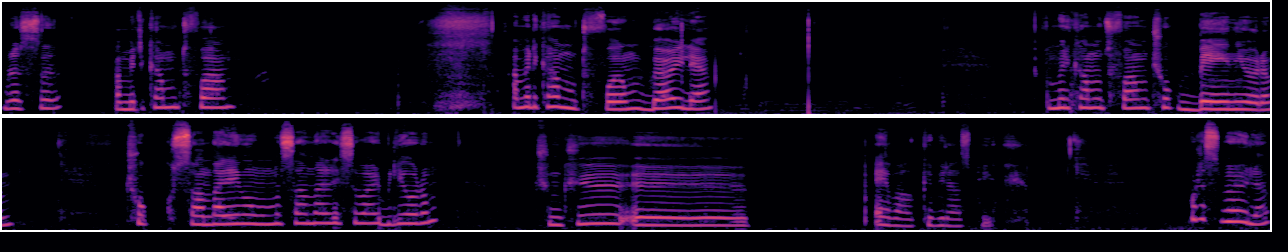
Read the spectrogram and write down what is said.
Burası Amerikan mutfağı. Amerikan mutfağım böyle. Amerikan mutfağımı çok beğeniyorum. Çok sandalye mama sandalyesi var biliyorum. Çünkü eee, ev halkı biraz büyük. Burası böyle.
